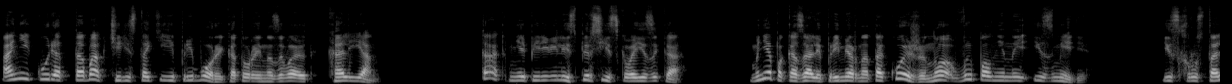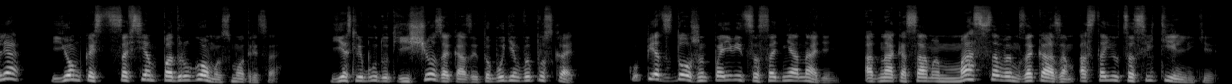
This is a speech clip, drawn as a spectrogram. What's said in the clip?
Они курят табак через такие приборы, которые называют кальян. Так мне перевели с персидского языка. Мне показали примерно такой же, но выполненный из меди. Из хрусталя емкость совсем по-другому смотрится. Если будут еще заказы, то будем выпускать. Купец должен появиться со дня на день. Однако самым массовым заказом остаются светильники,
